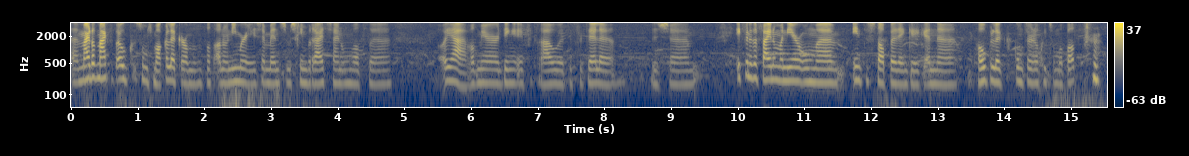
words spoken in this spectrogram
Uh, maar dat maakt het ook soms makkelijker, omdat het wat anoniemer is en mensen misschien bereid zijn om wat, uh, oh ja, wat meer dingen in vertrouwen te vertellen. Dus uh, ik vind het een fijne manier om in te stappen, denk ik. En hopelijk komt er nog iets op mijn pad.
